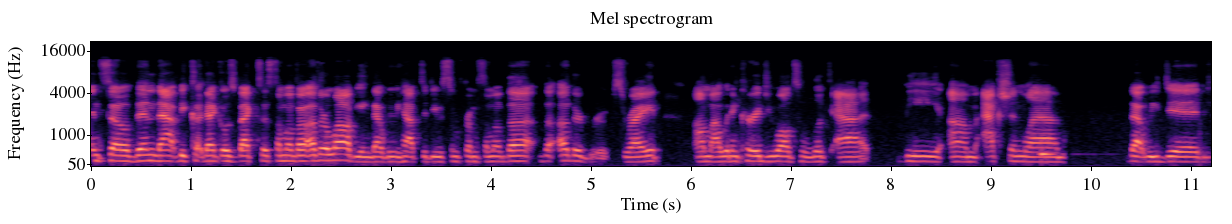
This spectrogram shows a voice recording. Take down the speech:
And so then that because that goes back to some of our other lobbying that we have to do some from some of the the other groups right? Um, i would encourage you all to look at the um, action lab that we did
